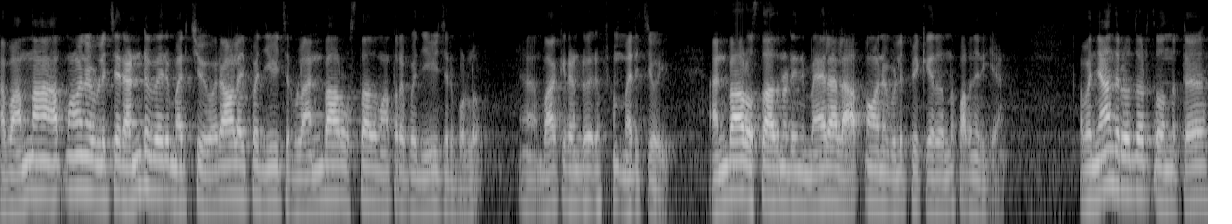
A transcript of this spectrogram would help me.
അപ്പോൾ അന്ന് ആ ആത്മാവിനെ വിളിച്ച് രണ്ടുപേരും മരിച്ചു ഒരാളെ ഇപ്പോൾ ജീവിച്ചിട്ടുള്ളൂ. അൻബാർ ഉസ്താദ് മാത്രമേ ഇപ്പോൾ ജീവിച്ചിട്ടുള്ളൂ. ബാക്കി രണ്ടുപേരും മരിച്ചുപോയി. അൻബാർ ഉസ്താദിനോട് ഇനി മേലാൽ ആത്മാവിനെ വിളിപ്പിക്കരുതെന്ന് പറഞ്ഞിരിക്കുകയാണ്. അപ്പോൾ ഞാൻ തിരുവനന്തപുരത്ത് വന്നിട്ട്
